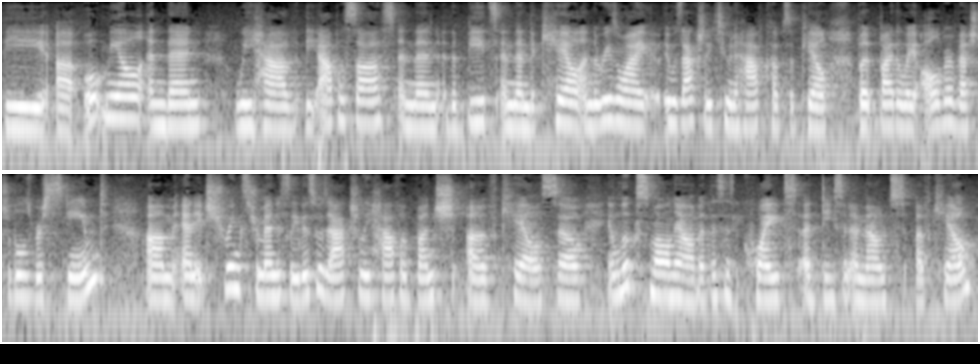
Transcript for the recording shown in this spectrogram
the uh, oatmeal, and then we have the applesauce and then the beets and then the kale. And the reason why it was actually two and a half cups of kale but by the way all of our vegetables were steamed um, and it shrinks tremendously. This was actually half a bunch of kale. So it looks small now but this is quite a decent amount of kale.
